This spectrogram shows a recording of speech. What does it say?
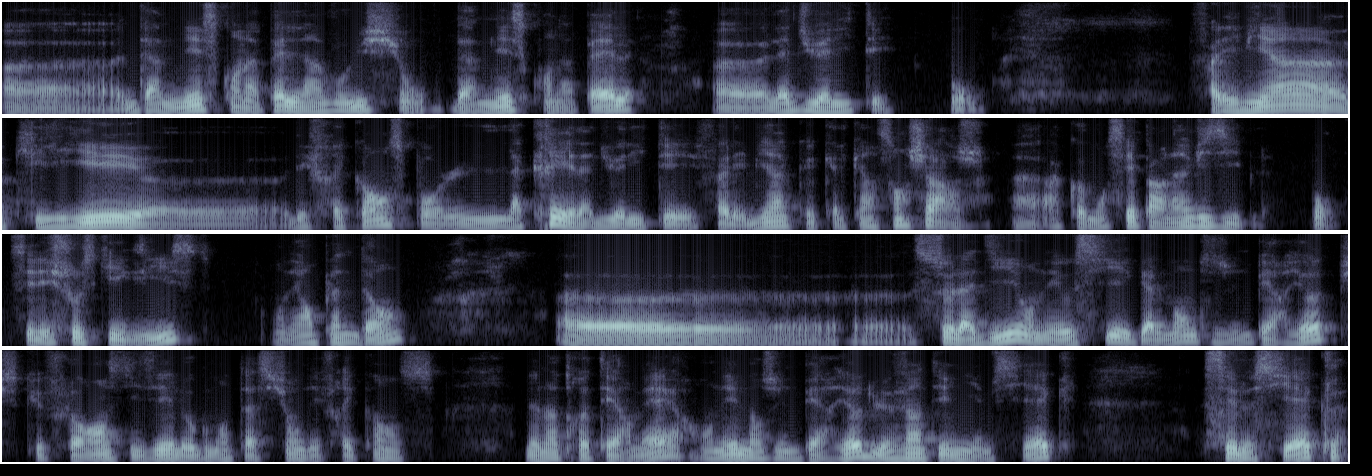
euh, d'amener ce qu'on appelle l'involution, d'amener ce qu'on appelle euh, la dualité. Bon, fallait bien euh, qu'il y ait euh, des fréquences pour la créer, la dualité. Il fallait bien que quelqu'un s'en charge, à, commencer par l'invisible. Bon, c'est des choses qui existent, on est en plein dedans. cela dit, on est aussi également dans une période, puisque Florence disait l'augmentation des fréquences de notre Terre-Mère, on est dans une période, le 21e siècle, c'est le siècle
